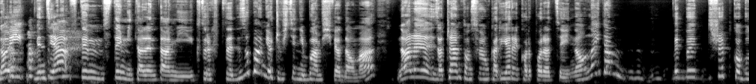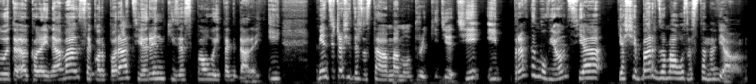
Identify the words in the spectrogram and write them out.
No i więc ja w tym, z tymi talentami, których wtedy zupełnie oczywiście nie byłam świadoma, no ale zaczęłam tą swoją karierę korporacyjną, no i tam jakby szybko były te kolejne awanse, korporacje, rynki, zespoły i tak dalej. I w międzyczasie też zostałam mamą trójki dzieci i prawdę mówiąc, ja, ja się bardzo mało zastanawiałam.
